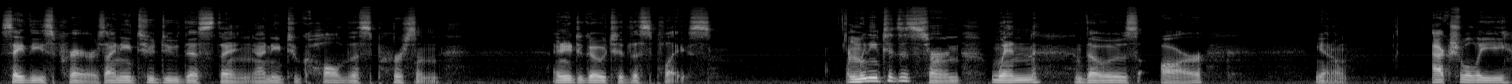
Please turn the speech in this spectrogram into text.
say these prayers. I need to do this thing. I need to call this person. I need to go to this place. And we need to discern when those are, you know, actually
